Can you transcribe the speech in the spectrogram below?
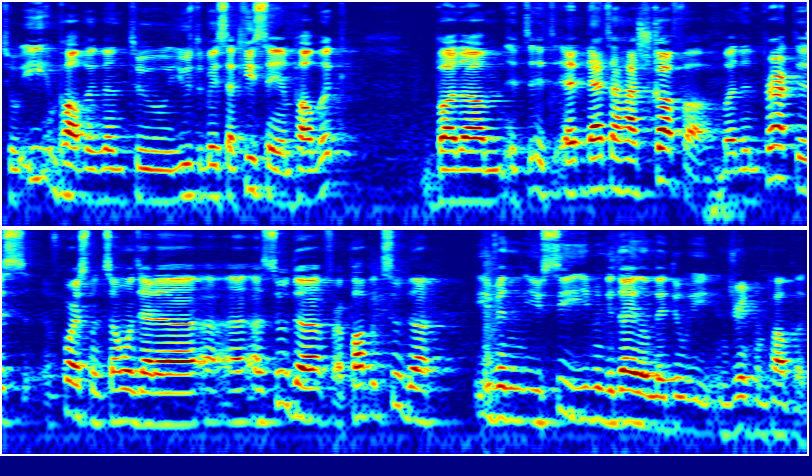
to eat in public than to use the Beis HaKisei in public. But um, it, it, it, that's a hashkafa. But in practice, of course, when someone's at a, a, a suda, for a public suda, even you see, even gedalim, they do eat and drink in public.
